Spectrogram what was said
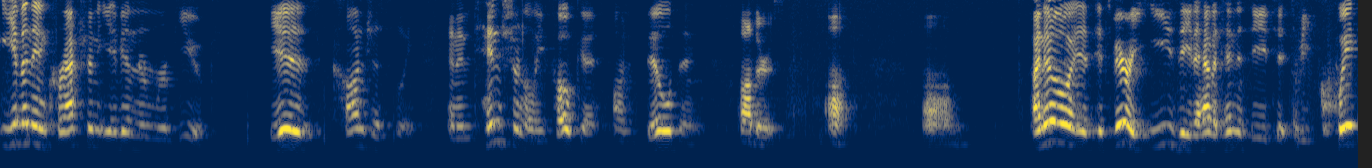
even in correction, even in rebuke, is consciously and intentionally focused on building others up. Um, I know it, it's very easy to have a tendency to, to be quick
